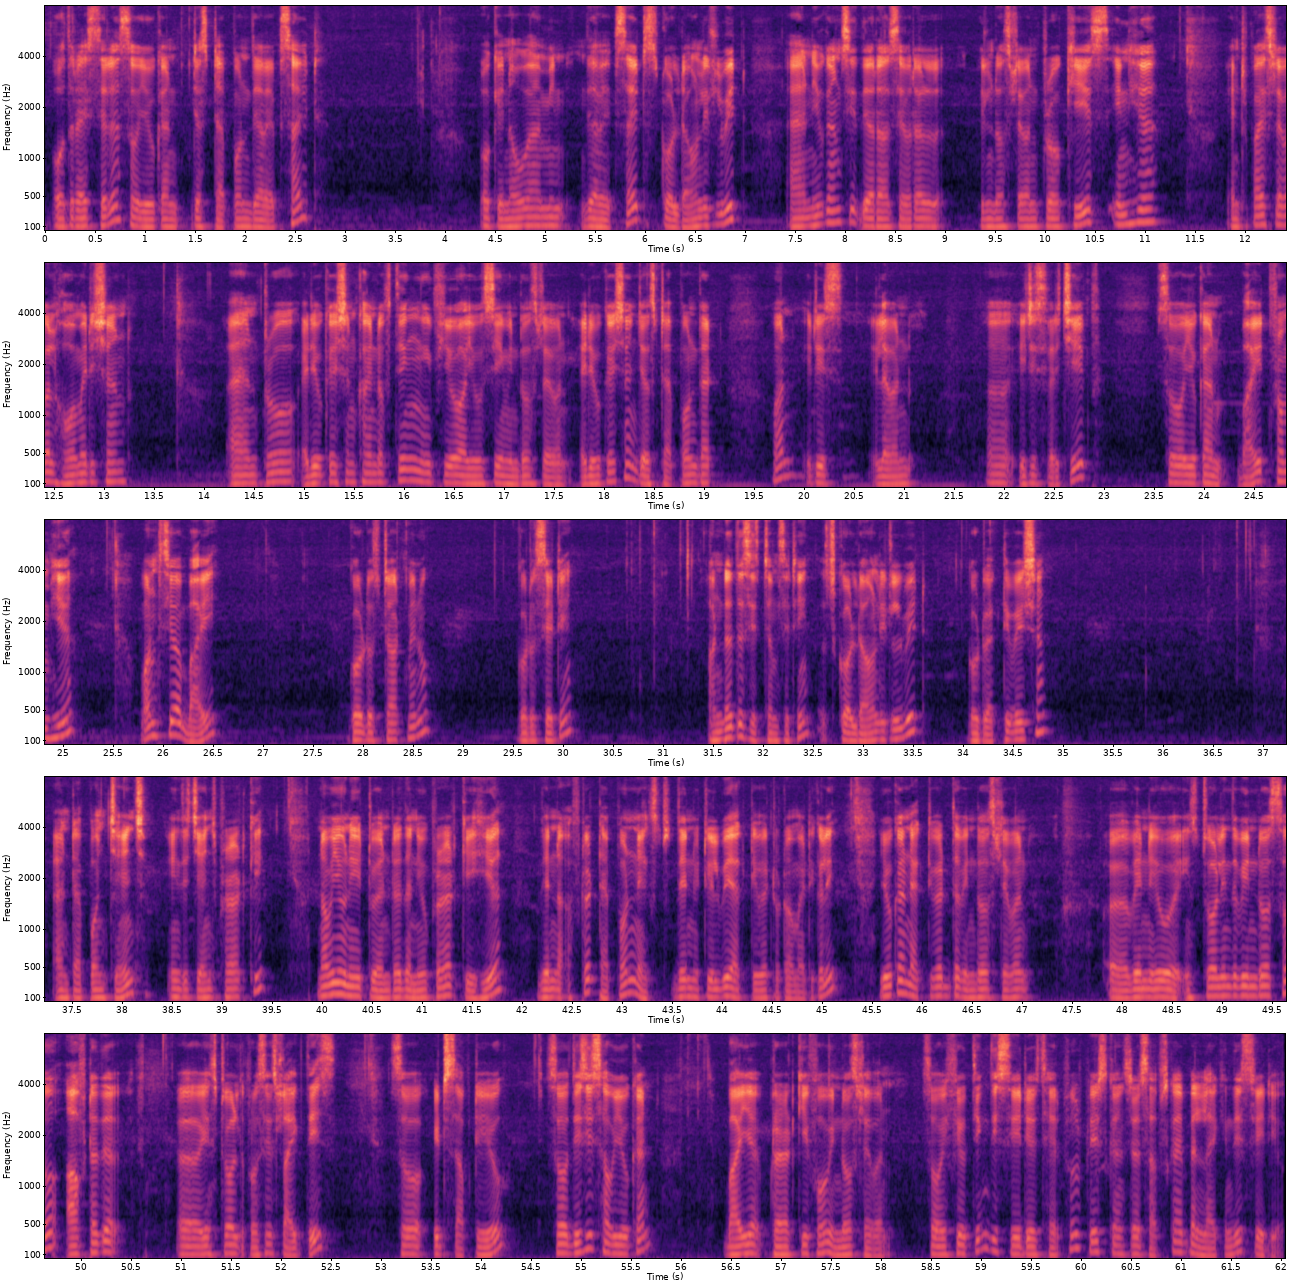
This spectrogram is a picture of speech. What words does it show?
authorized seller so you can just tap on their website. Okay now i'm in their website scroll down a little bit and you can see there are several windows 11 pro keys in here enterprise level home edition and pro education kind of thing. If you are using windows 11 education just tap on that one. It is 11 uh, it is very cheap. So you can buy it from here. Once you buy go to start menu go to setting. Under the system setting scroll down a little bit. Go to activation. And tap on change in the change product key. Now you need to enter the new product key here. Then after tap on next. Then it will be activated automatically. You can activate the windows 11 uh, when you install in the windows. So after the uh, install the process like this so it's up to you. So this is how you can buy a product key for windows 11 so if you think this video is helpful, please consider subscribe and liking this video.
